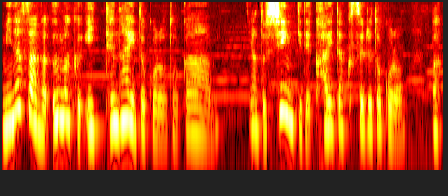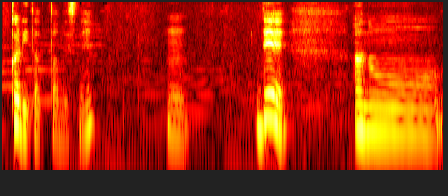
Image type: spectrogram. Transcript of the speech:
皆さんがうまくいってないところとかあと新規で開拓するところばっかりだったんですね。うん、であのー、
